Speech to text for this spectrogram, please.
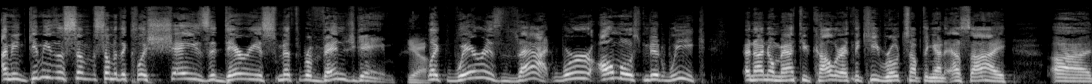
I mean, give me the some some of the cliches. The Darius Smith revenge game. Yeah. Like where is that? We're almost midweek, and I know Matthew Coller. I think he wrote something on SI, uh,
